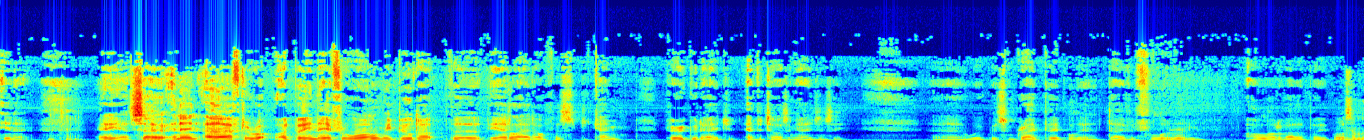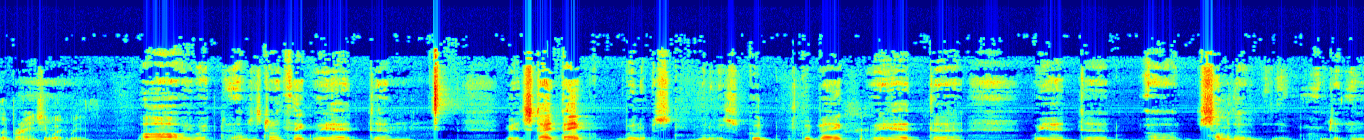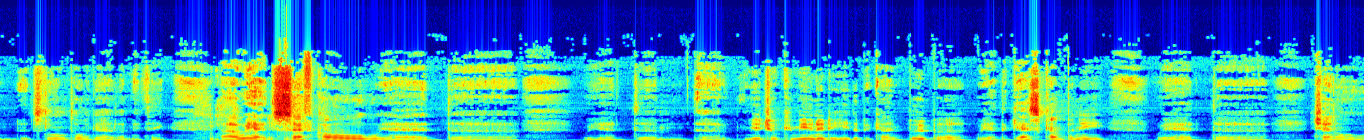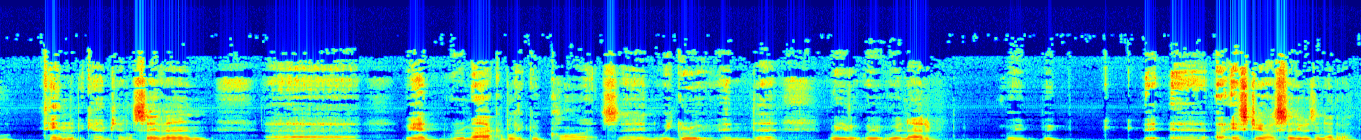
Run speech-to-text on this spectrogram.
you know. Okay. Anyhow, so and then and after I'd been there for a while, and we built up the, the Adelaide office, became a very good advertising agency. Uh, worked with some great people there, David Fuller and a whole lot of other people. Or some of the brands you worked with. Oh, we worked. I'm just trying to think. We had um, we had State Bank when it was when it was good good bank. We had uh, we had uh, oh, some of the. It's a long time ago. Let me think. Uh, we had Safcol. We had uh, we had um, uh, Mutual Community that became Bupa. We had the gas company. We had uh, Channel Ten that became Channel Seven. Uh, we had remarkably good clients, and we grew, and uh, we, we were noted. We, we uh, SGIC was another one.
